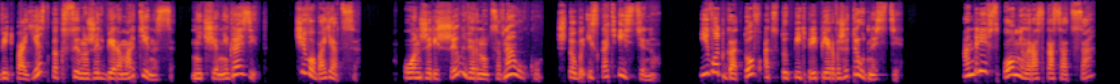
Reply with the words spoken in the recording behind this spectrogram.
Ведь поездка к сыну Жильбера Мартинеса ничем не грозит. Чего бояться? Он же решил вернуться в науку, чтобы искать истину. И вот готов отступить при первой же трудности. Андрей вспомнил рассказ отца,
